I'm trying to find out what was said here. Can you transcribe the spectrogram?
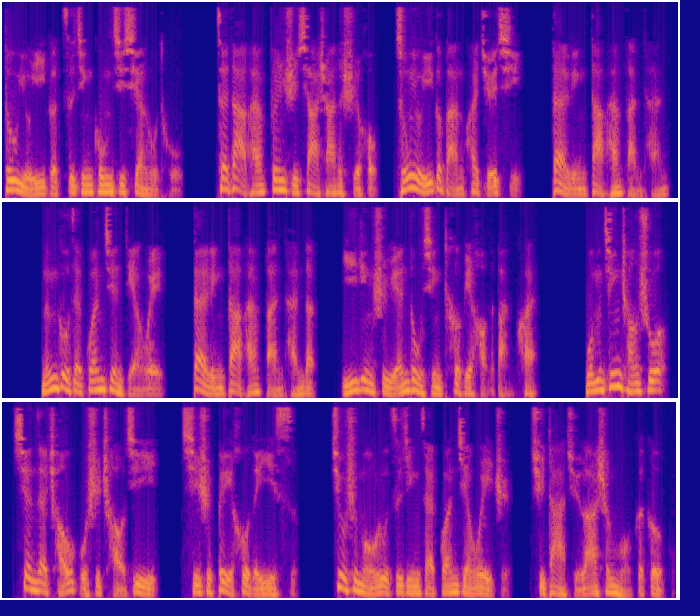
都有一个资金攻击线路图，在大盘分时下杀的时候，总有一个板块崛起，带领大盘反弹。能够在关键点位带领大盘反弹的，一定是联动性特别好的板块。我们经常说，现在炒股是炒记忆，其实背后的意思。就是某路资金在关键位置去大举拉升某个个股，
